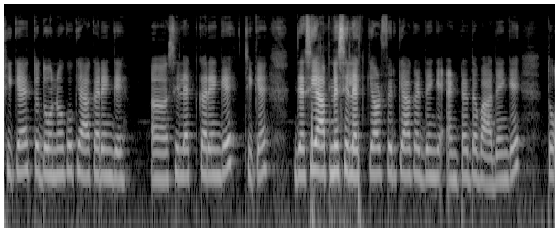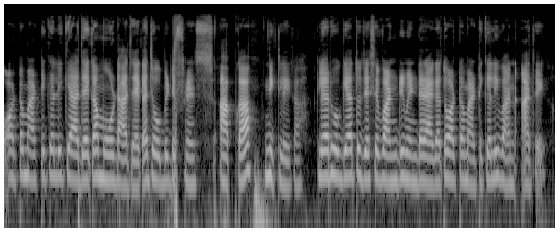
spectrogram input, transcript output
ठीक है? तो दोनों को क्या करेंगे? सिलेक्ट करेंगे ठीक है? जैसे ही आपने सिलेक्ट किया और फिर क्या कर देंगे? एंटर दबा देंगे तो ऑटोमेटिकली क्या आ जाएगा? मोड आ जाएगा जो भी डिफरेंस आपका निकलेगा। क्लियर हो गया? तो जैसे वन रिमाइंडर आएगा तो ऑटोमेटिकली वन आ जाएगा।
